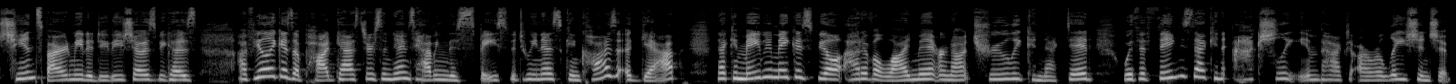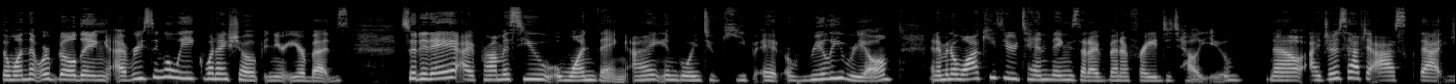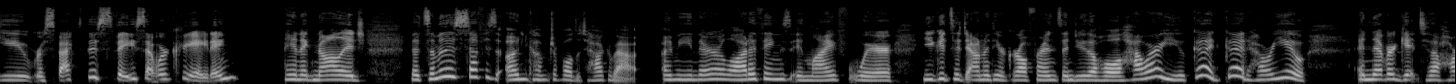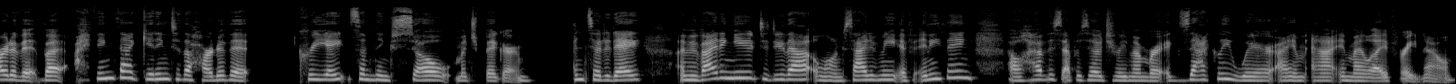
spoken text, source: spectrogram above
She inspired me to do these shows because I feel like as a podcaster, sometimes having this space between us can cause a gap that can maybe make us feel out of alignment or not truly connected with the things that can actually impact our relationship, the one that we're building every single week when I show up in your earbuds. So today I promise you one thing. I am going to keep it really real and I'm going to walk you through 10 things that I've been afraid to tell you. Now, I just have to ask that you respect this space that we're creating and acknowledge that some of this stuff is uncomfortable to talk about. I mean, there are a lot of things in life where you could sit down with your girlfriends and do the whole, How are you? Good, good. How are you? And never get to the heart of it. But I think that getting to the heart of it creates something so much bigger. And so today I'm inviting you to do that alongside of me. If anything, I'll have this episode to remember exactly where I am at in my life right now.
